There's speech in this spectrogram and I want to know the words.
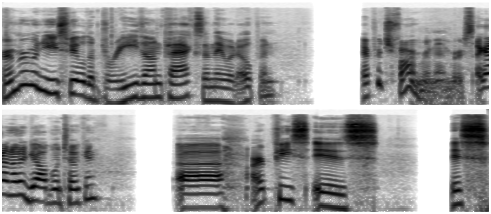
Remember when you used to be able to breathe on packs and they would open? Pepperidge Farm remembers. I got another goblin token. Uh, art piece is this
